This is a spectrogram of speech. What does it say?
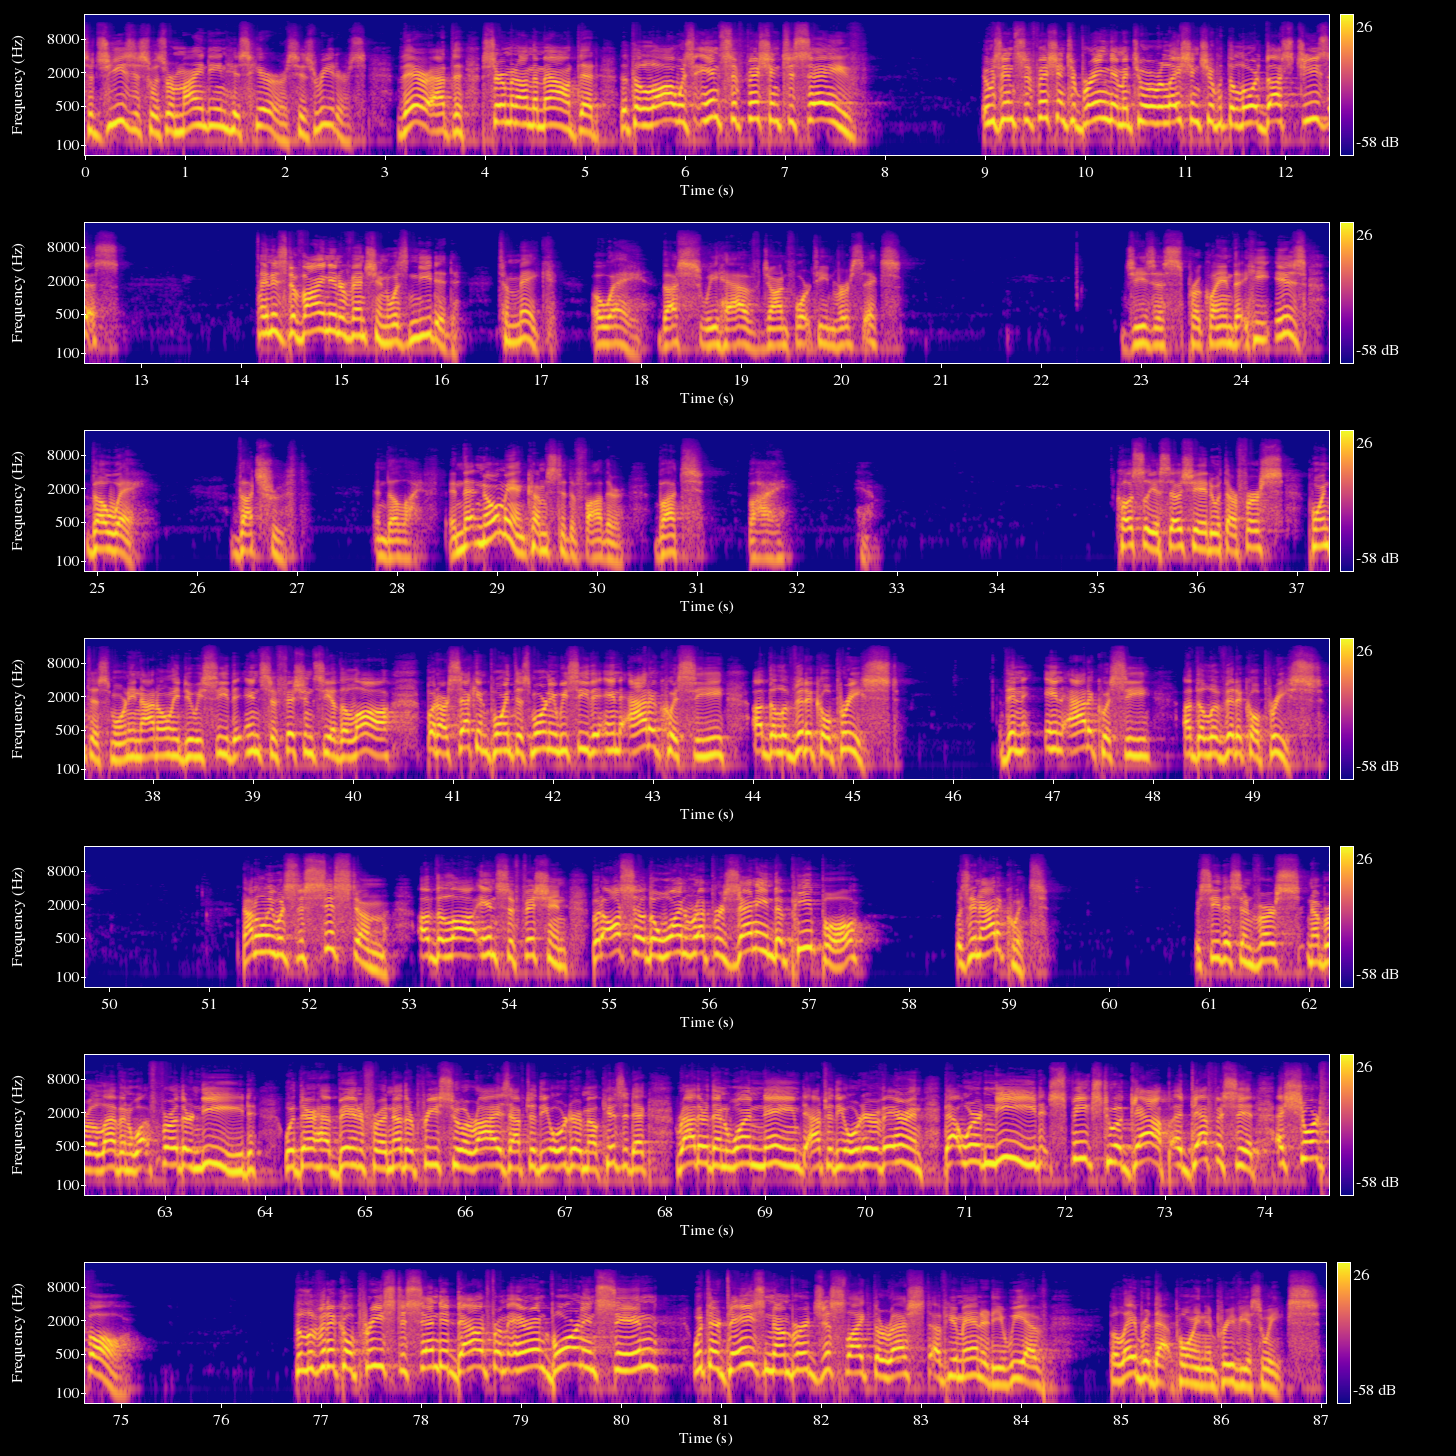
So Jesus was reminding his hearers, his readers, there at the Sermon on the Mount that, that the law was insufficient to save. It was insufficient to bring them into a relationship with the Lord, thus, Jesus. And his divine intervention was needed to make a way. Thus, we have John 14, verse 6. Jesus proclaimed that he is the way, the truth, and the life, and that no man comes to the Father but by him. Closely associated with our first point this morning, not only do we see the insufficiency of the law, but our second point this morning, we see the inadequacy of the Levitical priest. The inadequacy of the Levitical priest. Not only was the system of the law insufficient, but also the one representing the people was inadequate. We see this in verse number 11. What further need would there have been for another priest to arise after the order of Melchizedek rather than one named after the order of Aaron? That word need speaks to a gap, a deficit, a shortfall. The Levitical priests descended down from Aaron, born in sin, with their days numbered just like the rest of humanity. We have belabored that point in previous weeks.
